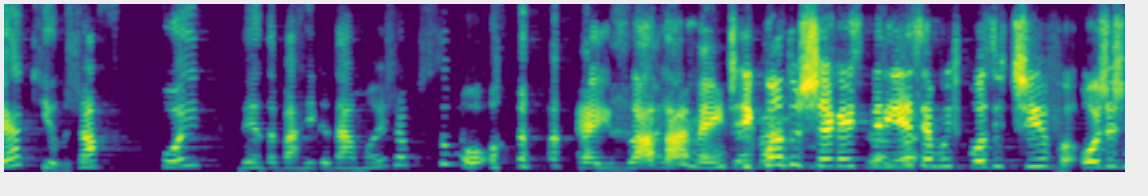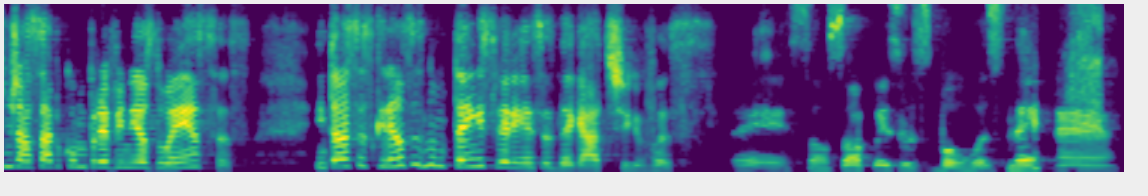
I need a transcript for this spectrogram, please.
é aquilo, já foi dentro da barriga da mãe, já acostumou. É, exatamente. Aí, e quando chega a experiência é muito positiva. Hoje a gente já sabe como prevenir as doenças. Então essas crianças não têm experiências negativas. É, são só coisas boas, né? É.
